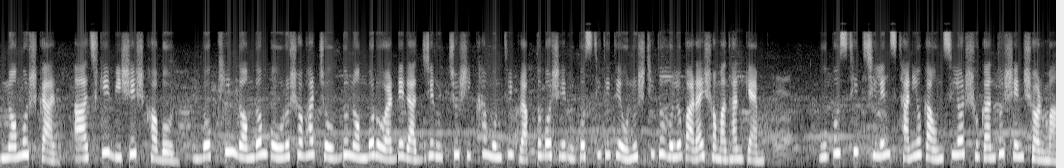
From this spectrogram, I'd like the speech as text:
নমস্কার, আজকে বিশেষ খবর। দক্ষিণ দমদম পৌরসভার চৌদ্দ নম্বর ওয়ার্ডে রাজ্যের উচ্চ উচ্চশিক্ষামন্ত্রী প্রাপ্তবশের উপস্থিতিতে অনুষ্ঠিত হল পাড়ায় সমাধান ক্যাম্প। উপস্থিত ছিলেন স্থানীয় কাউন্সিলর সুকান্ত সেন শর্মা।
